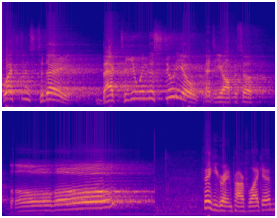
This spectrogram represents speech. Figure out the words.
questions today. Back to you in the studio, Petty Officer Bobo Thank you, great and powerful Ikehead.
